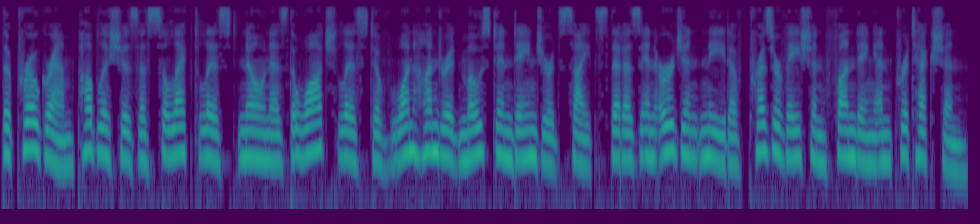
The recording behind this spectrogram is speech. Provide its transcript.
the program publishes a select list known as the Watch List of 100 Most Endangered Sites that is in urgent need of preservation funding and protection.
